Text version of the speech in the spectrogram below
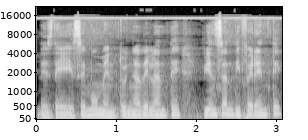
Desde ese momento en adelante piensan diferente,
